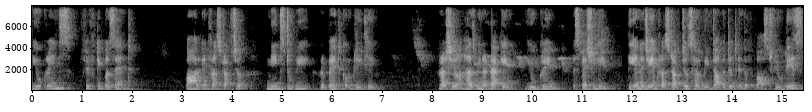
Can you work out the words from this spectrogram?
Ukraine's 50% power infrastructure needs to be repaired completely. Russia has been attacking Ukraine, especially the energy infrastructures have been targeted in the past few days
